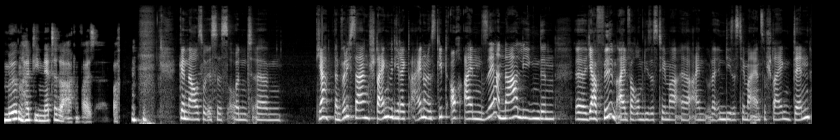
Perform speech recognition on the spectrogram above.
mögen halt die nettere Art und Weise einfach. Genau so ist es. Und ähm, ja, dann würde ich sagen, steigen wir direkt ein. Und es gibt auch einen sehr naheliegenden äh, ja, Film einfach, um dieses Thema äh, ein oder in dieses Thema einzusteigen. Denn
